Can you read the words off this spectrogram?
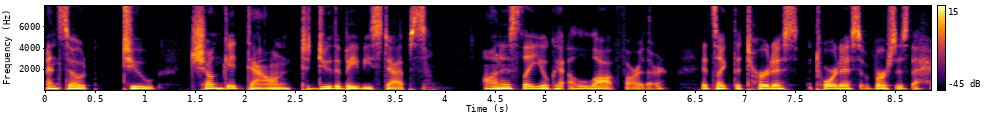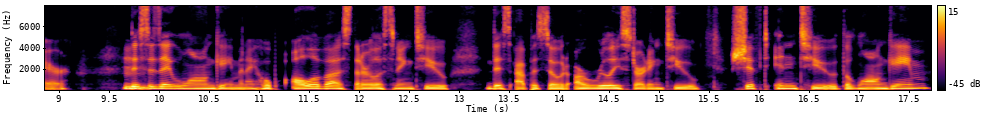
And so to chunk it down to do the baby steps, honestly, you'll get a lot farther. It's like the tortoise tortoise versus the hare. Hmm. This is a long game and I hope all of us that are listening to this episode are really starting to shift into the long game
